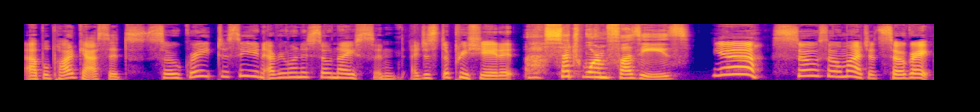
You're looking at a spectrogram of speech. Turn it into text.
Apple Podcasts. It's so great to see, and everyone is so nice, and I just appreciate it. Ah, such warm fuzzies. Yeah, so, so much. It's so great.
